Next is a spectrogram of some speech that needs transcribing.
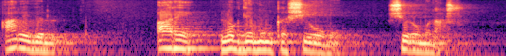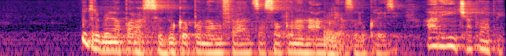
are, de, are loc de muncă și omul, și românașul. Nu trebuie neapărat să se ducă până în Franța sau până în Anglia să lucreze. Are aici aproape.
